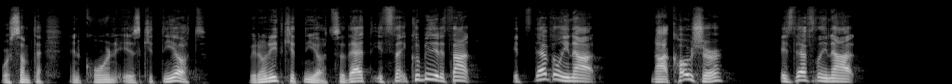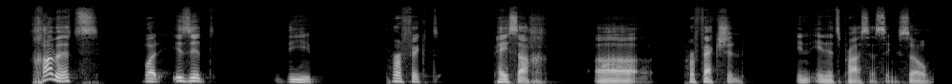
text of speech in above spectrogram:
or sometimes, and corn is kitniot. We don't eat kitniot. So that it's not, it could be that it's not, it's definitely not, not kosher. It's definitely not chametz, but is it the perfect Pesach uh, perfection in, in its processing? So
